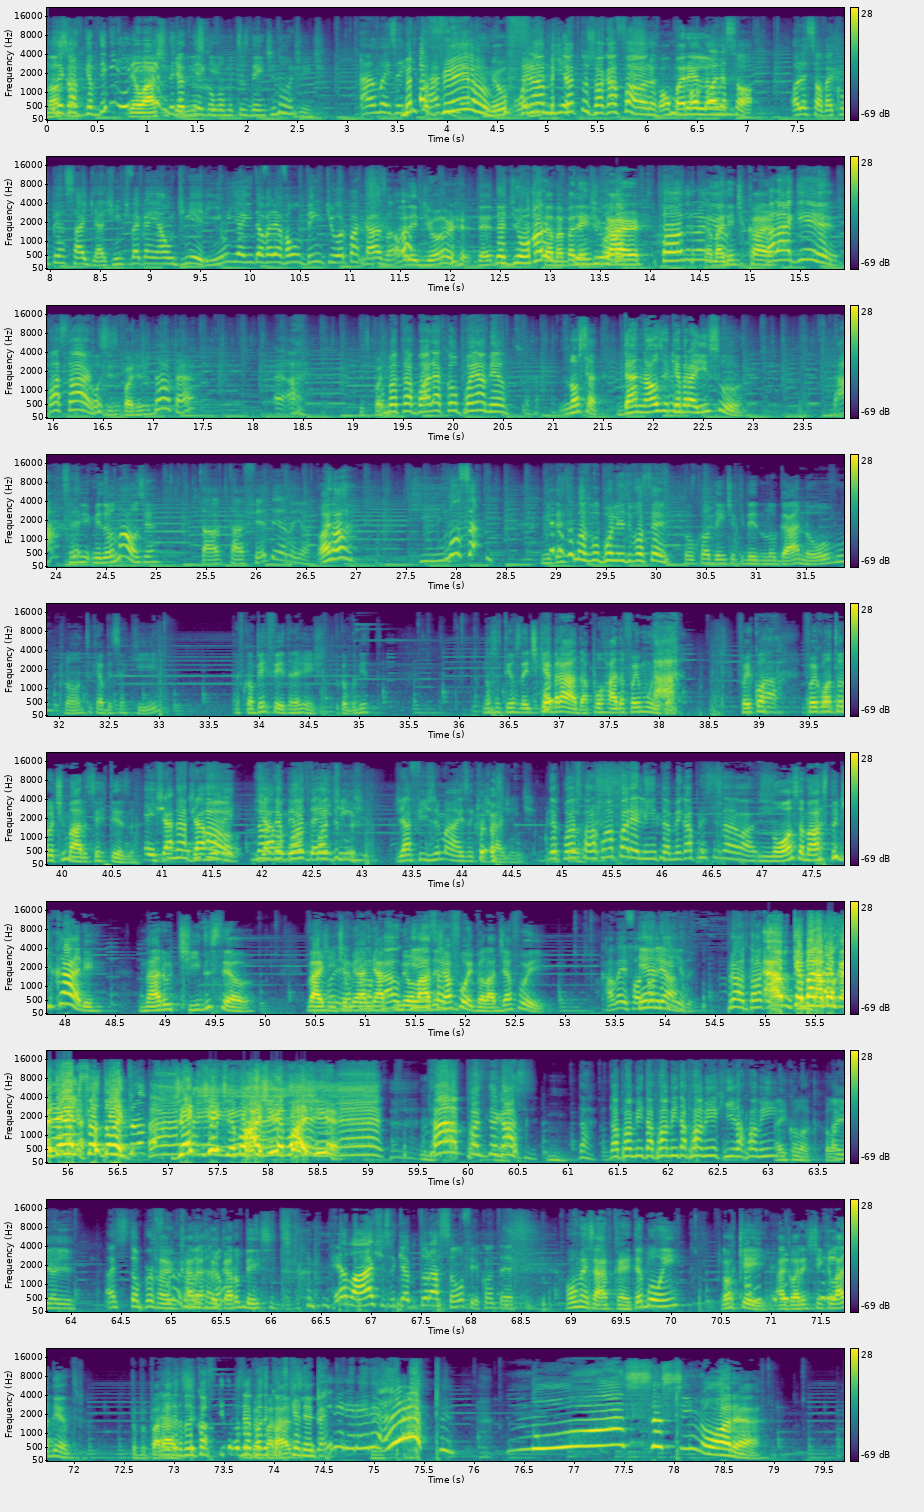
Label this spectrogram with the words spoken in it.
Nossa, eu acho que ele não escovou muitos dentes, não, gente. Ah, mas aí Meu que tá, filho. filho! Meu filho. Treinamento, joga fora. Ó o amarelão. Olha só, olha só, vai compensar, Gui. A gente vai ganhar um dinheirinho e ainda vai levar um dente de ouro pra casa. Olha lá. Olha de ouro. Dedo de ouro? Tá mais pra dentro de Dedo de car. Podre, Tá mais dentro de car. Vai lá, Gui. Boa sorte. Vocês podem ajudar, tá? Ah, Vocês O podem... meu trabalho é acompanhamento. Nossa, dá náusea quebrar isso. Dá? Me, me deu náusea. Tá, tá fedendo aí, ó. Olha lá. Que... Nossa! Me deu... Umas bobolinhas de você? Colocar o dente aqui dentro do lugar novo. Pronto, quebra isso aqui. Tá ficando perfeito, né, gente? Fica bonito. Nossa, tem os dentes quebrados. A porrada foi muita. Foi com, Ah. foi com o Torotimaru, certeza. Ei, já, Não, já arrumei, não, já arrumei o depois pode- dente, hein? Já fiz demais aqui já, gente. Depois tô- coloca um aparelhinho também que vai precisar, eu acho. Nossa, mas de cárie. Narutinho do céu. Vai, gente, minha, meu lado só- já foi, meu lado já foi. Calma aí, falta ó. ainda. Pronto, coloca. Ah, vou quebrar a boca dele, seus doidos! Ah, Gente, gente, hemorragia, hemorragia! É, dá pra esse negócio! Dá, dá pra mim, dá pra mim, dá pra mim aqui, dá pra mim. Aí, coloca, coloca. Aí, aí. Aí vocês estão perfurando, cara, não tá, arrancaram o beijo. Relaxa, isso aqui é obturação, filho, acontece. Oh, mas a picareta é boa, hein? Ok, agora a gente tem que ir lá dentro. Tô preparado? vou fazer cosquinha, fazer preparados? cosquinha. Nossa senhora!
